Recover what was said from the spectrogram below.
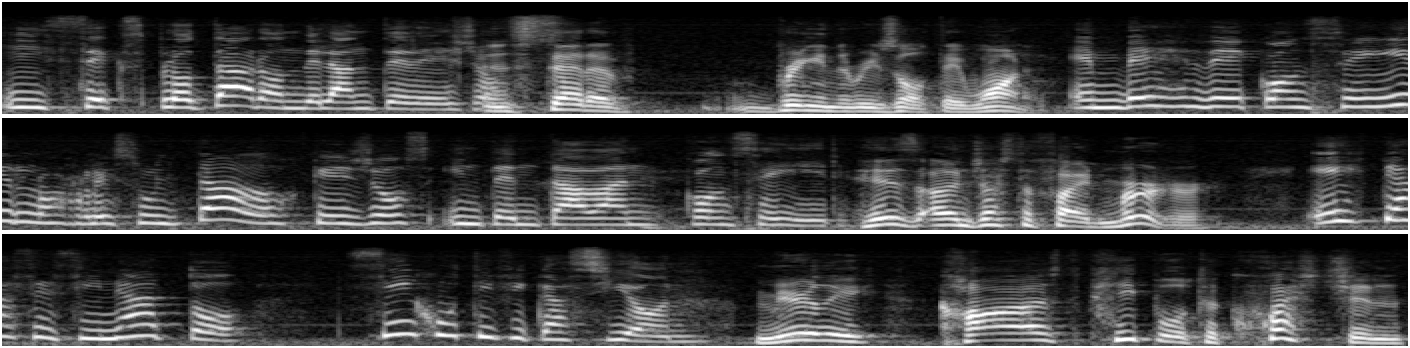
y se explotaron delante de ellos. instead of bringing the result they wanted. en vez de conseguir los resultados que ellos intentaban conseguir. His unjustified murder Este asesinato sin justificación merely caused people to question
